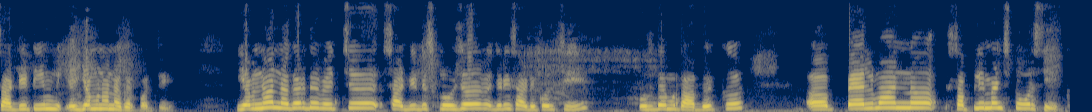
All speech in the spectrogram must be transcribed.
ਸਾਡੀ ਟੀਮ ਯਮੁਨਾ ਨਗਰ ਪਹੁੰਚੀ। ਯਮੁਨਾ ਨਗਰ ਦੇ ਵਿੱਚ ਸਾਡੀ ਡਿਸਕਲੋਜ਼ਰ ਜਿਹੜੀ ਸਾਡੇ ਕੋਲ ਸੀ ਉਸ ਦੇ ਮੁਤਾਬਕ ਪਹਿਲਵਾਨ ਸਪਲੀਮੈਂਟ ਸਟੋਰ ਸੀ ਇੱਕ,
